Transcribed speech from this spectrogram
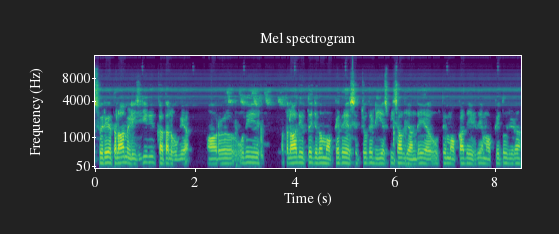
ਸਵੇਰੇ ਇਤਲਾਹ ਮਿਲੀ ਸੀ ਕਿ ਕਤਲ ਹੋ ਗਿਆ ਔਰ ਉਹਦੀ ਇਤਲਾਹ ਦੇ ਉੱਤੇ ਜਦੋਂ ਮੌਕੇ ਤੇ ਐਸਐਚਓ ਤੇ ਡੀਐਸਪੀ ਸਾਹਿਬ ਜਾਂਦੇ ਆ, ਉੱਥੇ ਮੌਕਾ ਦੇਖਦੇ ਆ, ਮੌਕੇ ਤੋਂ ਜਿਹੜਾ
